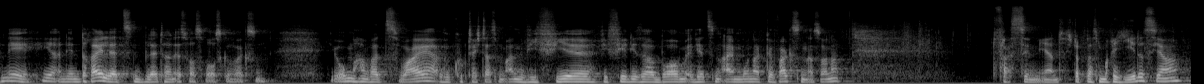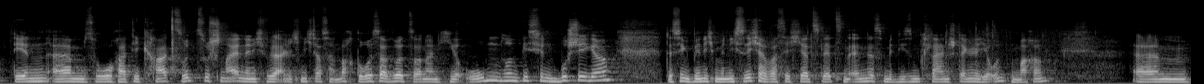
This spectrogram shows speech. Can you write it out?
nee, hier an den drei letzten Blättern ist was rausgewachsen. Hier oben haben wir zwei, also guckt euch das mal an, wie viel, wie viel dieser Baum jetzt in einem Monat gewachsen ist, oder? faszinierend. Ich glaube, das mache ich jedes Jahr, den ähm, so radikal zurückzuschneiden, denn ich will eigentlich nicht, dass er noch größer wird, sondern hier oben so ein bisschen buschiger. Deswegen bin ich mir nicht sicher, was ich jetzt letzten Endes mit diesem kleinen Stängel hier unten mache. Ähm,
